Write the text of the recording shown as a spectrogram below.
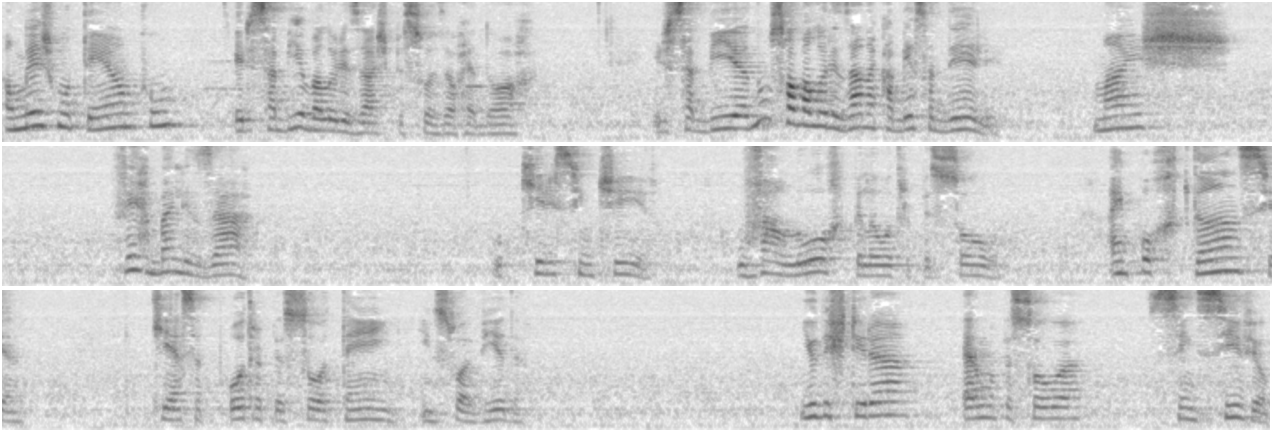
ao mesmo tempo, ele sabia valorizar as pessoas ao redor. Ele sabia não só valorizar na cabeça dele, mas verbalizar o que ele sentia, o valor pela outra pessoa, a importância que essa outra pessoa tem em sua vida. E o Destira era uma pessoa sensível,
